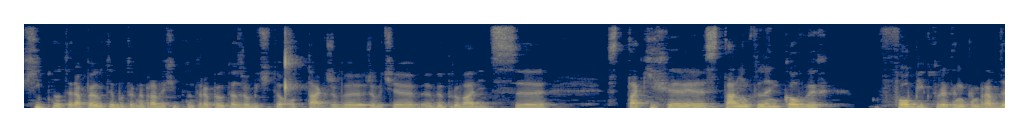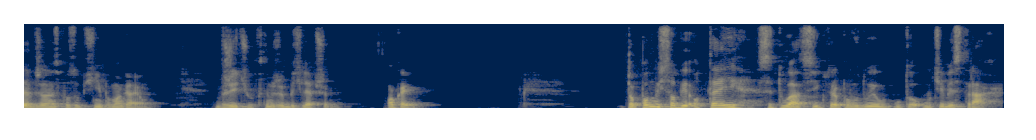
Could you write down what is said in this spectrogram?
hipnoterapeuty, bo tak naprawdę hipnoterapeuta zrobi Ci to od tak, żeby, żeby Cię wyprowadzić z, z takich e, stanów lękowych, fobii, które tak naprawdę w żaden sposób Ci nie pomagają w życiu, w tym, żeby być lepszym. Ok. To pomyśl sobie o tej sytuacji, która powoduje u, to, u Ciebie strach.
